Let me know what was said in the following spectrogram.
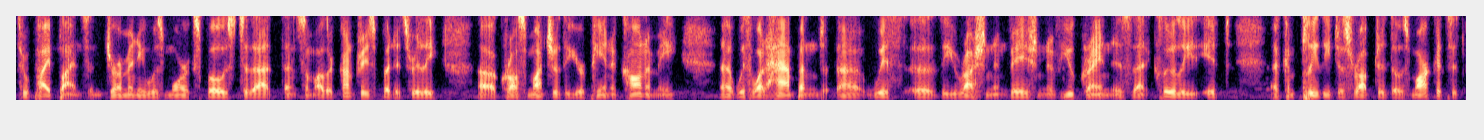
through pipelines. And Germany was more exposed to that than some other countries, but it's really uh, across much of the European economy. Uh, with what happened uh, with uh, the Russian invasion of Ukraine is that clearly it uh, completely disrupted those markets. It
